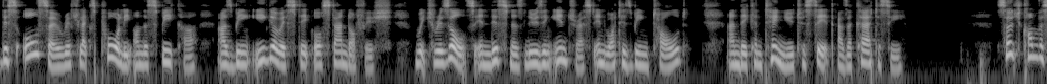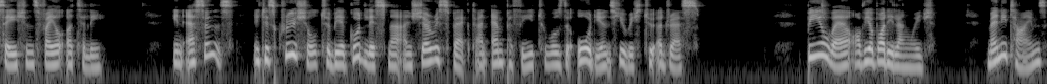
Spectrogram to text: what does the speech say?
This also reflects poorly on the speaker as being egoistic or standoffish, which results in listeners losing interest in what is being told, and they continue to sit as a courtesy. Such conversations fail utterly. In essence, It is crucial to be a good listener and show respect and empathy towards the audience you wish to address. Be aware of your body language. Many times,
